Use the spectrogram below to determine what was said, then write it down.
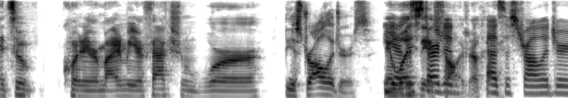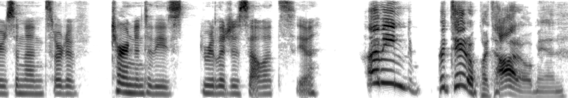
and so Courtney, remind me, your faction were the astrologers It yeah, was they the started astrologer, okay. as astrologers and then sort of turned into these religious zealots. Yeah. i mean potato potato man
